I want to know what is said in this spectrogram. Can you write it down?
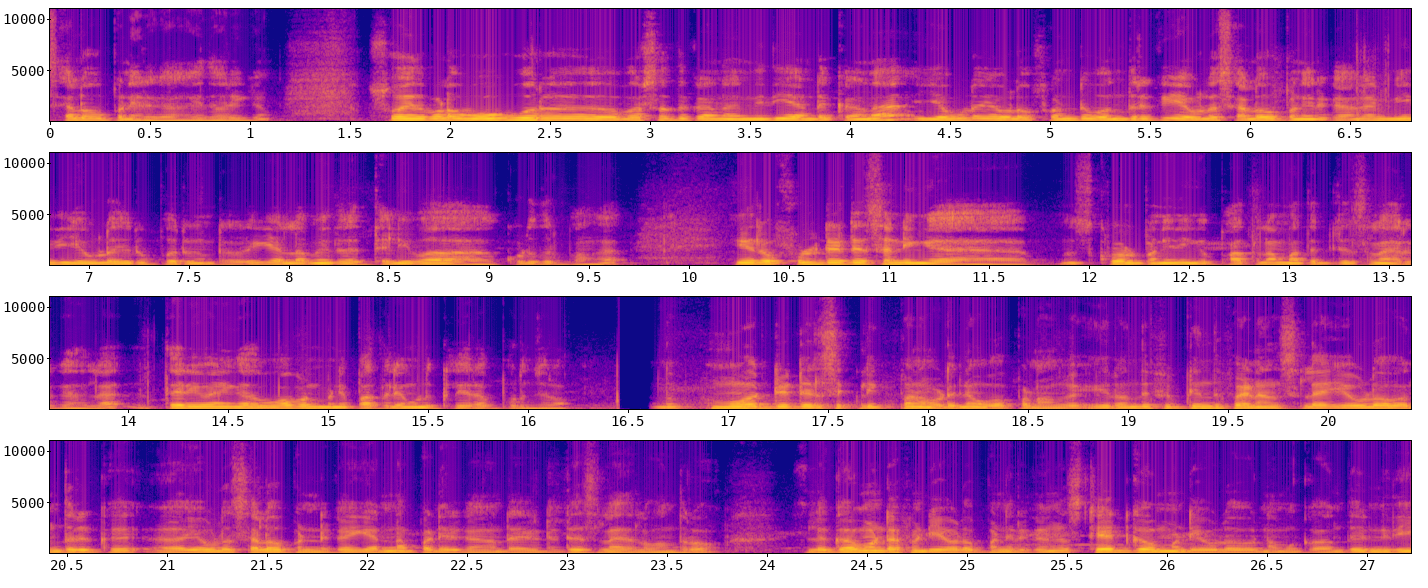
செலவு பண்ணியிருக்காங்க இது வரைக்கும். ஸோ இது போல் ஒவ்வொரு வருஷத்துக்கான நிதியாண்டுக்கான எவ்வளோ எவ்வளோ ஃபண்டு வந்திருக்கு எவ்வளோ செலவு பண்ணியிருக்காங்க மீதி எவ்வளோ இருப்பு இருக்குன்ற வரைக்கும் எல்லாமே இதில் தெளிவாக கொடுத்துருப்பாங்க. இதில் ஃபுல் டீட்டெயில்ஸை நீங்கள் ஸ்க்ரோல் பண்ணி நீங்கள் பார்த்தலாம் மற்ற டீட்டெயில்ஸ்லாம் இருக்குது அதில் தெளிவாக நீங்கள் அதை ஓப்பன் பண்ணி பார்த்தாலே உங்களுக்கு கிளியராக புரிஞ்சிடும் மோர் டீட்டெயில்ஸை கிளிக் பண்ண உடனே ஓப்பன் ஆகும். இது வந்து ஃபிஃப்டீன்த் ஃபைனான்ஸில் எவ்வளோ வந்திருக்கு எவ்வளோ செலவு பண்ணியிருக்காங்க என்ன பண்ணியிருக்காங்கன்ற டீட்டெயில்ஸ்லாம் இதில் வந்துடும் இதில் கவர்மெண்ட் ஆஃப் இந்தியா எவ்வளோ பண்ணியிருக்காங்க ஸ்டேட் கவர்மெண்ட் எவ்வளோ நமக்கு வந்து நிதி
